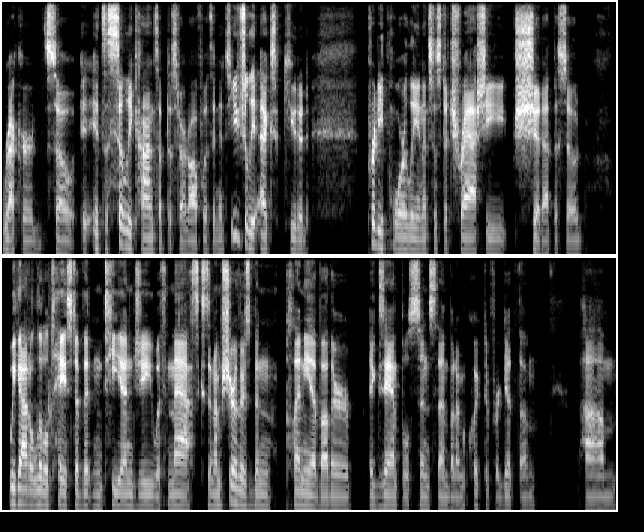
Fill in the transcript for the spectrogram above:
record. So it's a silly concept to start off with and it's usually executed pretty poorly and it's just a trashy shit episode. We got a little taste of it in tng with masks and i'm sure there's been plenty of other examples since then but i'm quick to forget them. Um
